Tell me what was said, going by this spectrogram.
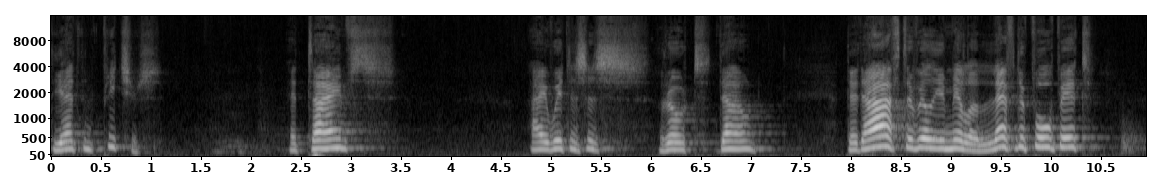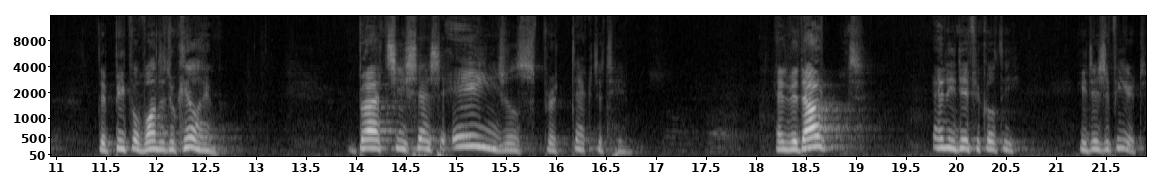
the Advent preachers. At times, eyewitnesses wrote down that after William Miller left the pulpit, the people wanted to kill him. But she says angels protected him. And without any difficulty, he disappeared.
